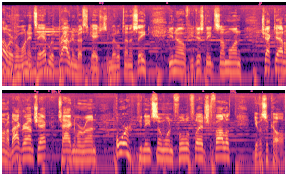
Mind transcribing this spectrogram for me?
Hello, everyone. It's Ed with Private Investigations in Middle Tennessee. You know, if you just need someone checked out on a background check, tag them a run, or if you need someone full of fledged follow, give us a call.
